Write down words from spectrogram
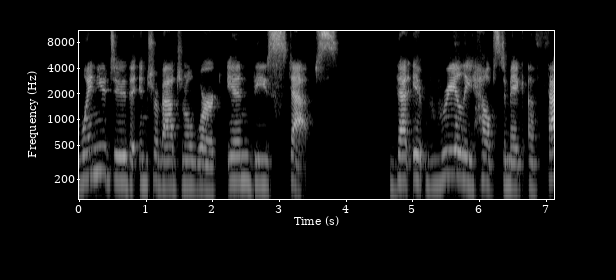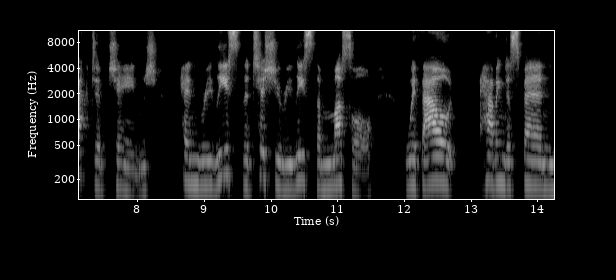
when you do the intravaginal work in these steps, that it really helps to make effective change can release the tissue, release the muscle without having to spend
